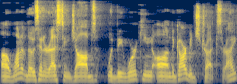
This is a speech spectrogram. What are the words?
Uh, one of those interesting jobs would be working on the garbage trucks, right?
